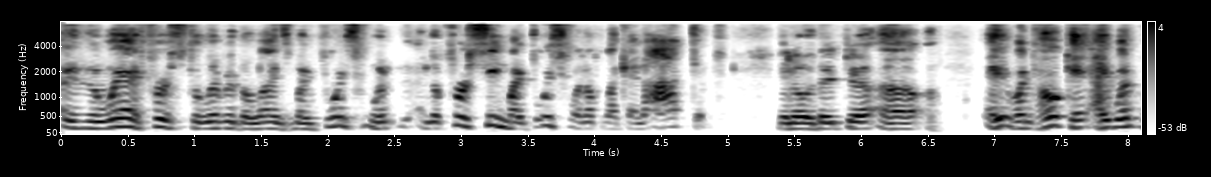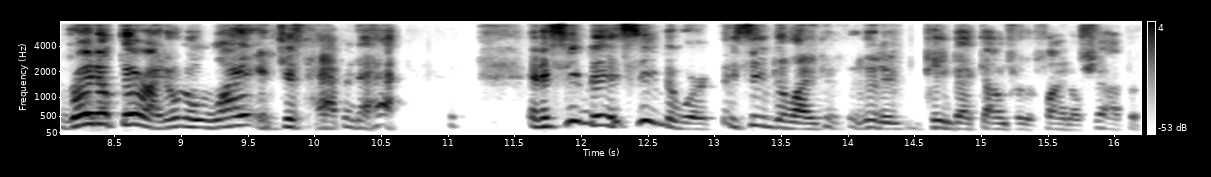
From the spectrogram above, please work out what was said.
the way I first delivered the lines, my voice went in the first scene, my voice went up like an octave. You know that uh, it went okay. I went right up there. I don't know why. It just happened to happen, and it seemed to, it seemed to work. They seemed to like it, and then it came back down for the final shot. But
